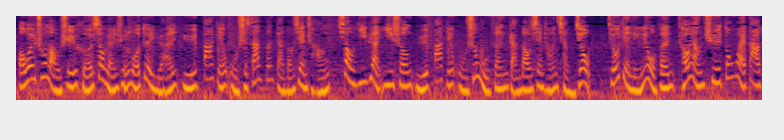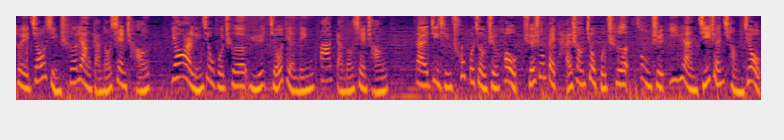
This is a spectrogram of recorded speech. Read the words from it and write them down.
保卫处老师和校园巡逻队员于八点五十三分赶到现场，校医院医生于八点五十五分赶到现场抢救。九点零六分，朝阳区东外大队交警车辆赶到现场，幺二零救护车于九点零八赶到现场。在进行初步救治后，学生被抬上救护车送至医院急诊抢救。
